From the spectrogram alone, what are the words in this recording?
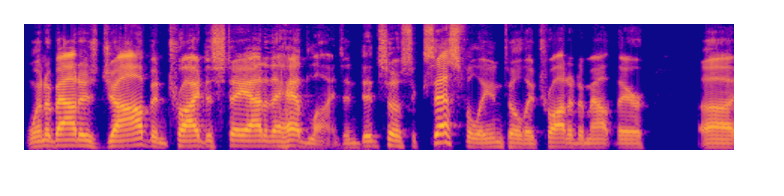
went about his job, and tried to stay out of the headlines, and did so successfully until they trotted him out there uh,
